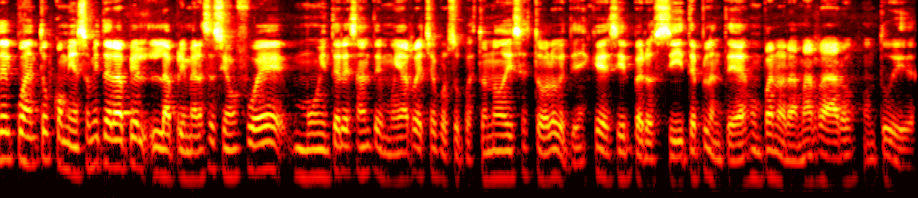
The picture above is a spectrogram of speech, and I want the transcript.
del cuento comienzo mi terapia. La primera sesión fue muy interesante, muy arrecha. Por supuesto no dices todo lo que tienes que decir, pero sí te planteas un panorama raro con tu vida.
